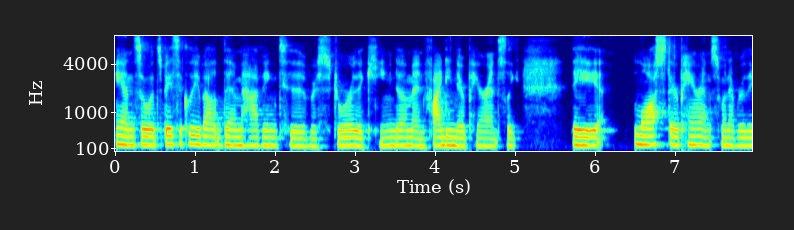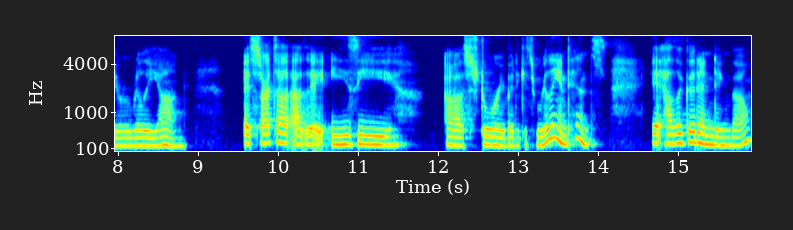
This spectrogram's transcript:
and so it's basically about them having to restore the kingdom and finding their parents. Like they lost their parents whenever they were really young. It starts out as an easy uh, story, but it gets really intense. It has a good ending though.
